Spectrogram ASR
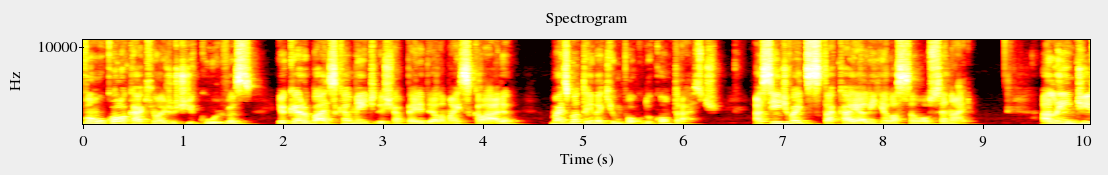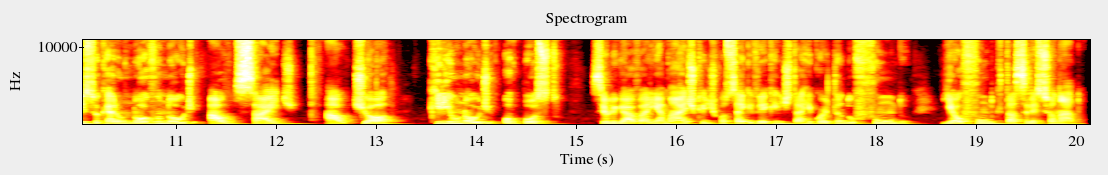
Vamos colocar aqui um ajuste de curvas. Eu quero basicamente deixar a pele dela mais clara, mas mantendo aqui um pouco do contraste. Assim a gente vai destacar ela em relação ao cenário. Além disso, eu quero um novo node outside. Alt O cria um node oposto. Se eu ligar a varinha mágica, a gente consegue ver que a gente está recortando o fundo, e é o fundo que está selecionado.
